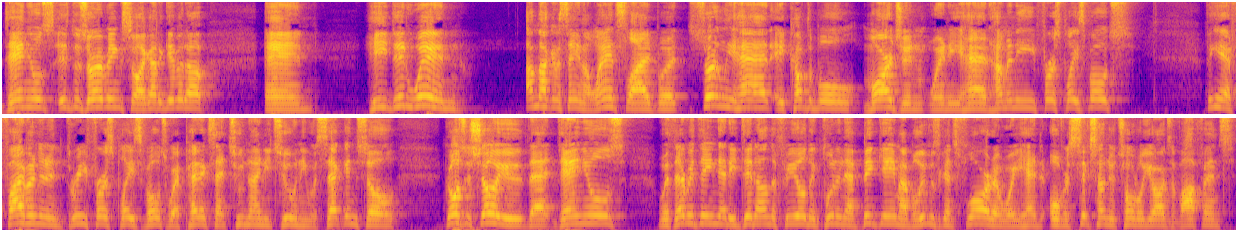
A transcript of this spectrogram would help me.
Daniels is deserving, so I got to give it up. And he did win. I'm not going to say in a landslide, but certainly had a comfortable margin when he had how many first place votes? I think he had 503 first place votes, where Penix had 292 and he was second. So Goes to show you that Daniels, with everything that he did on the field, including that big game, I believe it was against Florida, where he had over 600 total yards of offense.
